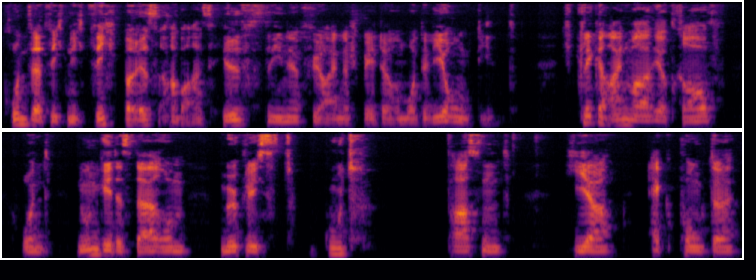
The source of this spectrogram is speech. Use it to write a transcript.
grundsätzlich nicht sichtbar ist, aber als Hilfslinie für eine spätere Modellierung dient. Ich klicke einmal hier drauf und nun geht es darum, möglichst gut passend hier Eckpunkte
